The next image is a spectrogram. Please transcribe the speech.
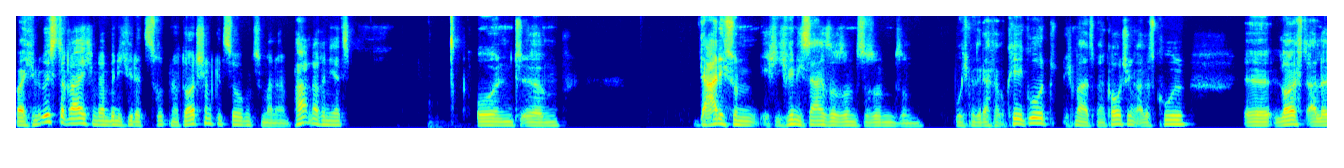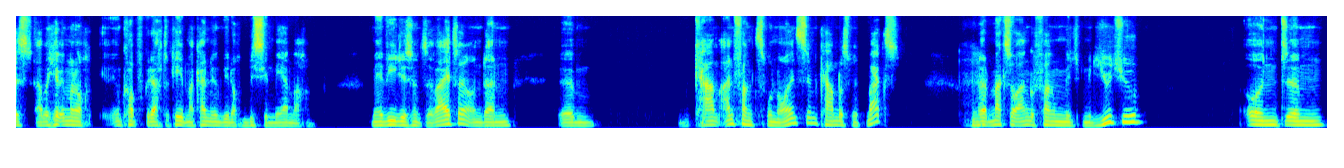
war ich in Österreich und dann bin ich wieder zurück nach Deutschland gezogen, zu meiner Partnerin jetzt. Und ähm, da hatte ich so ein, ich, ich will nicht sagen, so, so, so, so, so wo ich mir gedacht habe, okay, gut, ich mache jetzt mein Coaching, alles cool, äh, läuft alles, aber ich habe immer noch im Kopf gedacht, okay, man kann irgendwie noch ein bisschen mehr machen. Mehr Videos und so weiter. Und dann ähm, kam Anfang 2019, kam das mit Max. Mhm. Und hat Max auch angefangen mit, mit YouTube. Und ähm,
